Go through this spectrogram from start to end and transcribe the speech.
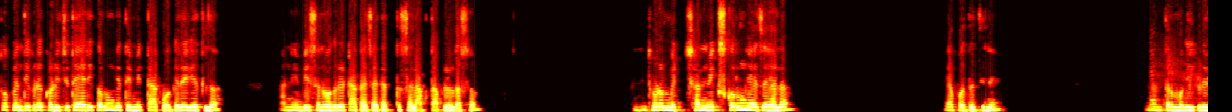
तोपर्यंत इकडे कढीची तयारी करून घेते. मी ताक वगैरे घेतलं. आणि बेसन वगैरे टाकायचं आहे त्यात तसं लागतं आपल्याला तसं. आणि थोडं मीठ छान मिक्स करून घ्यायचं ह्याला. या पद्धतीने. नंतर मग इकडे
